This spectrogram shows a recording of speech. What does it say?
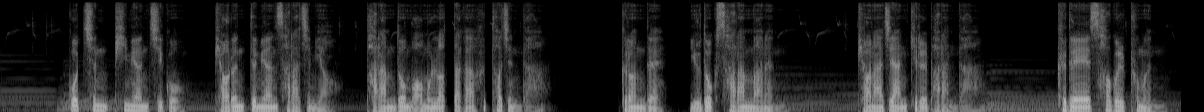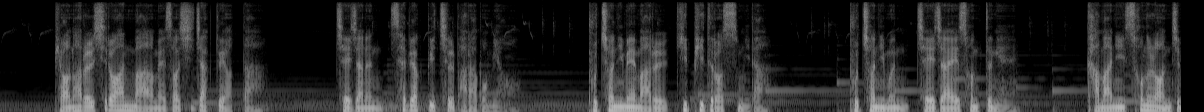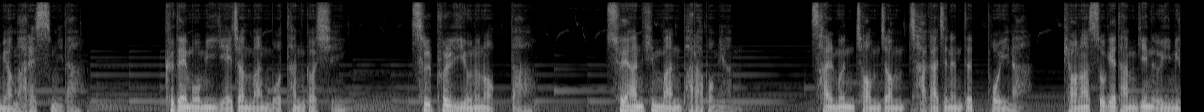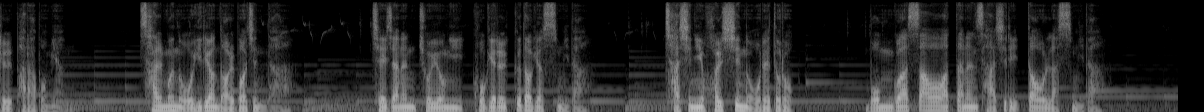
꽃은 피면 지고 별은 뜨면 사라지며 바람도 머물렀다가 흩어진다. 그런데 유독 사람만은 변하지 않기를 바란다. 그대의 서글픔은 변화를 싫어한 마음에서 시작되었다. 제자는 새벽빛을 바라보며 부처님의 말을 깊이 들었습니다. 부처님은 제자의 손등에 가만히 손을 얹으며 말했습니다. 그대 몸이 예전만 못한 것이 슬플 이유는 없다. 쇠한 힘만 바라보면 삶은 점점 작아지는 듯 보이나 변화 속에 담긴 의미를 바라보면 삶은 오히려 넓어진다. 제자는 조용히 고개를 끄덕였습니다. 자신이 훨씬 오래도록 몸과 싸워왔다는 사실이 떠올랐습니다.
